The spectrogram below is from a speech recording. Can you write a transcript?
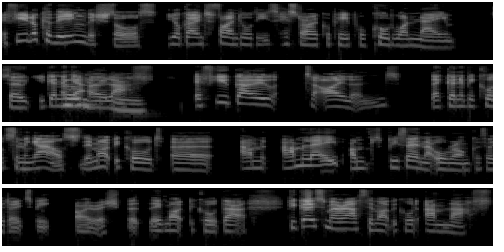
if you look at the English source, you're going to find all these historical people called one name. So you're going to oh, get Olaf. Mm. If you go to Ireland, they're going to be called something else. They might be called uh, Am Amlabe. I'm be saying that all wrong because I don't speak Irish, but they might be called that. If you go somewhere else, they might be called Anlaf.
